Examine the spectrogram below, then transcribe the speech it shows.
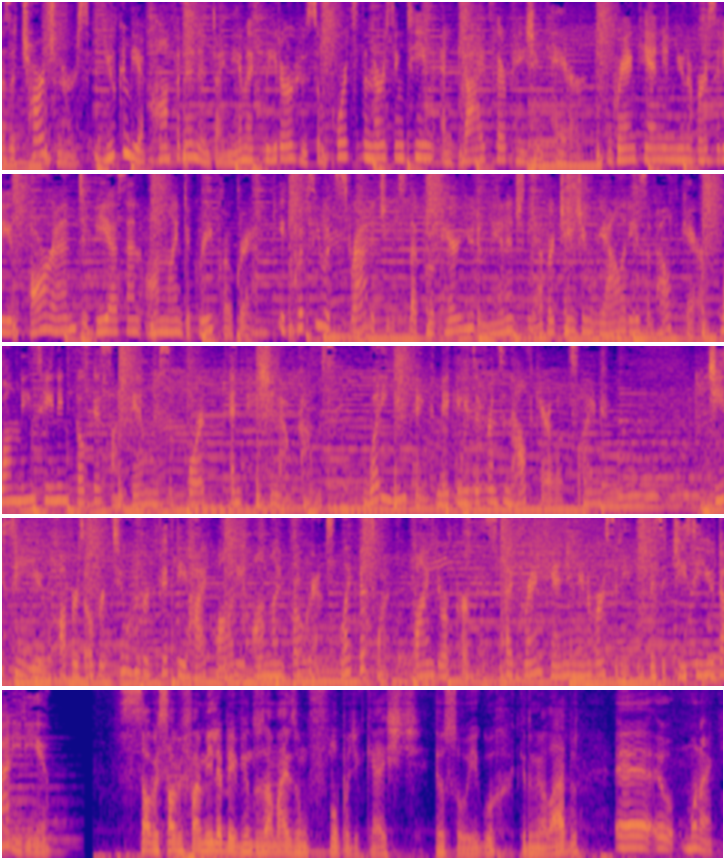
As a charge nurse, you can be a confident and dynamic leader who supports the nursing team and guides their patient care. Grand Canyon University's RN to BSN online degree program equips you with strategies that prepare you to manage the ever changing realities of healthcare while maintaining focus on family support and patient outcomes. What do you think making a difference in healthcare looks like? GCU offers over 250 high quality online programs like this one. Find your purpose at Grand Canyon University. Visit gcu.edu. Salve, salve família, bem-vindos a mais um Flow Podcast. Eu sou o Igor, aqui do meu lado, É, eu, Monark.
